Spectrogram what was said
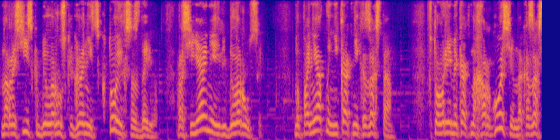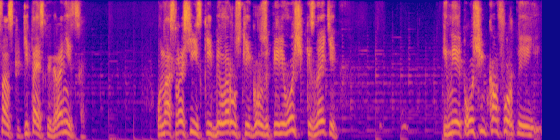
на российско-белорусской границе. Кто их создает? Россияне или белорусы? Но понятно, никак не Казахстан. В то время как на Харгосе, на казахстанско-китайской границе, у нас российские и белорусские грузоперевозчики, знаете, имеют очень комфортный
